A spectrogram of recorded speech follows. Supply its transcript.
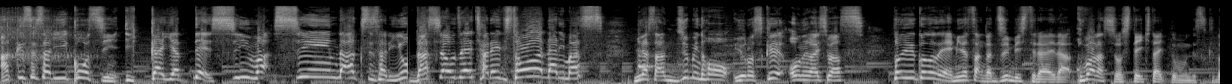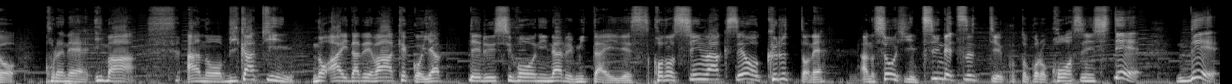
アクセサリー更新1回やって、新はシーンドアクセサリーを出しちゃおうぜチャレンジとなります。皆さん準備の方よろしくお願いします。ということで、皆さんが準備してる間、小話をしていきたいと思うんですけど、これね、今、あの、美課金の間では結構やってる手法になるみたいです。この新ワークスをくるっとね、あの、商品陳列っていうところを更新して、で、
